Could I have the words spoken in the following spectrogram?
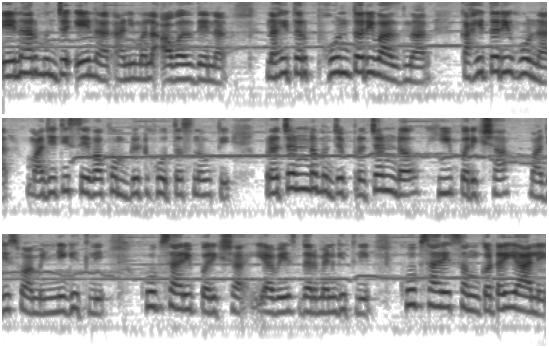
येणार म्हणजे येणार आणि मला आवाज देणार. नाहीतर फोन तरी वाजणार. काहीतरी होणार. माझी ती सेवा कंप्लीट होतच नव्हती. प्रचंड म्हणजे प्रचंड ही परीक्षा माझी स्वामींनी घेतली. खूप सारी परीक्षा यावेळेस दरम्यान घेतली. खूप सारे संकटही आले.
